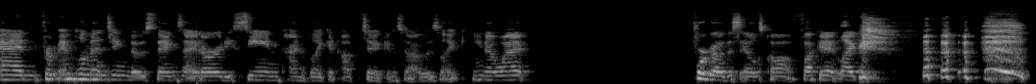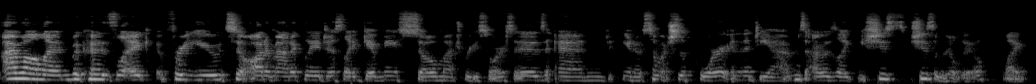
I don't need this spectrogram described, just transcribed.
and from implementing those things i had already seen kind of like an uptick. And so i was like you know what? Forego the sales call. Fuck it. Like i'm all in because like for you to automatically just like give me so much resources and you know so much support in the dms i was like she's she's the real deal. Like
